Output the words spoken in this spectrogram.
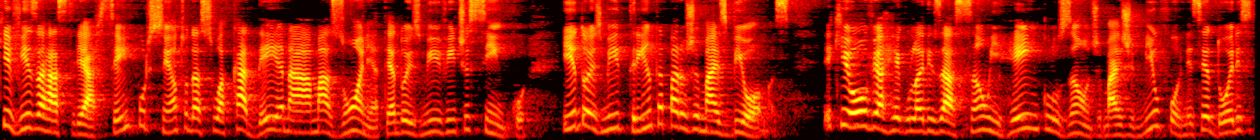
que visa rastrear 100% da sua cadeia na Amazônia até 2025 e 2030 para os demais biomas, e que houve a regularização e reinclusão de mais de mil fornecedores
